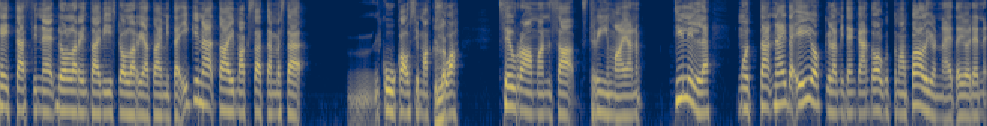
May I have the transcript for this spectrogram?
heittää sinne dollarin tai viisi dollaria tai mitä ikinä, tai maksaa tämmöistä mm, kuukausimaksua Kyllä. seuraamansa striimaajan tilille. Mutta näitä ei ole kyllä mitenkään tolkuttoman paljon näitä, joiden,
